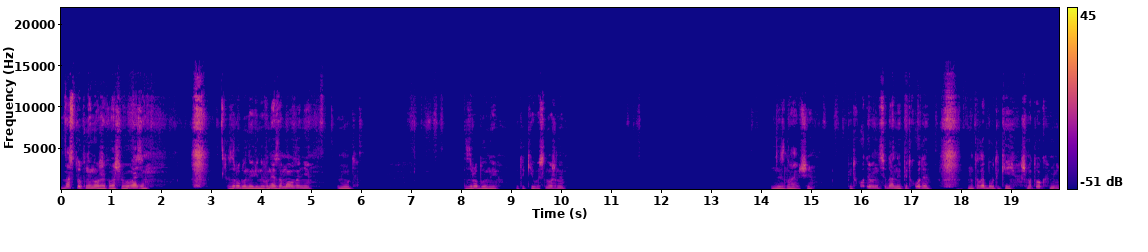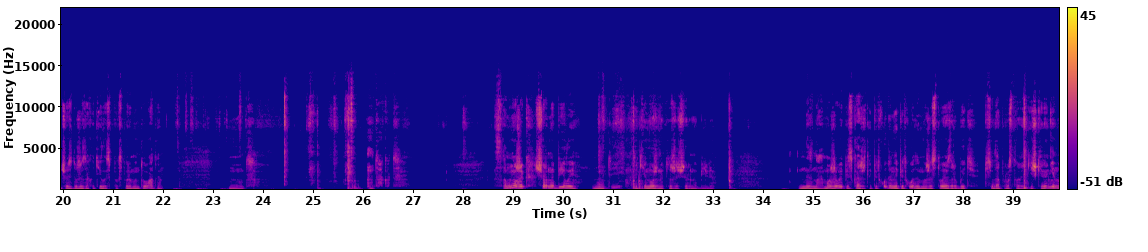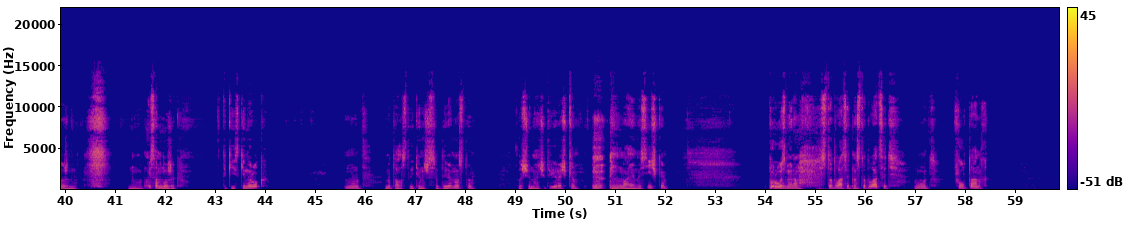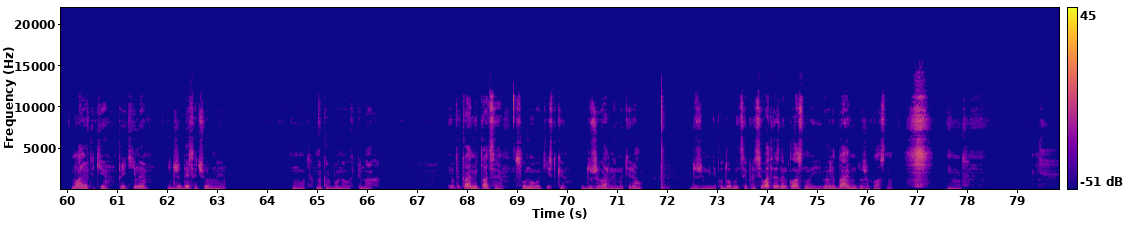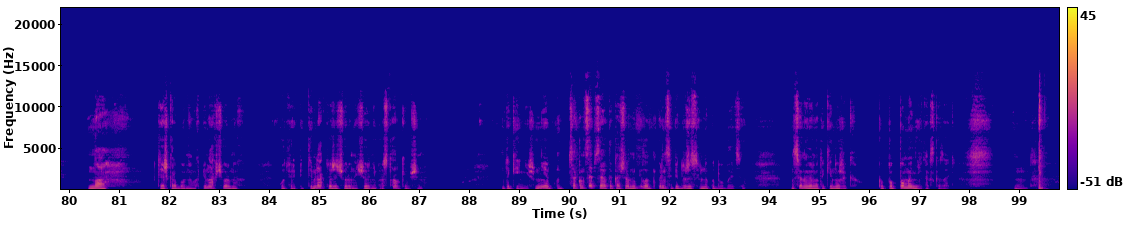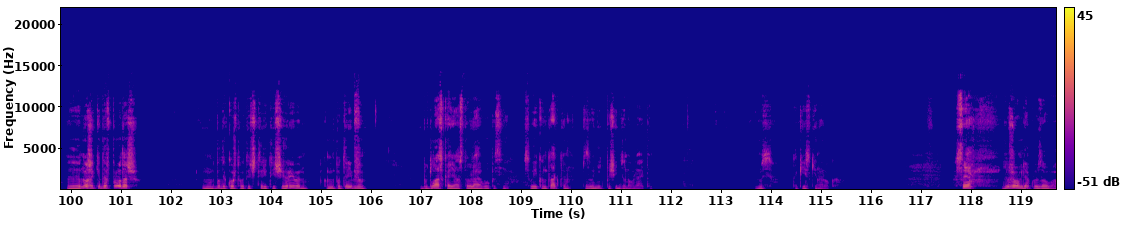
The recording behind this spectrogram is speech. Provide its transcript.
Наступний ножик вашій увазі. Зроблений він в незамовленні. От. Зроблений отакі ось ножни. Не знаю, чи підходить він сюди, не підходить. Але був такий шматок, мені щось дуже захотілося поекспериментувати. От. Так от. Сам ножик чорно-білий. От, і такі ножни теж чорно-білі. Не знаю, може ви підскажете, підходить, не підходить, може стоїть зробити сюди просто якісь шкіряні ножни. От. ну і сам ножик. Такий скінерок. От. Метал стоїть на 690. Товщина четвірочка. Має насічки. По розмірам 120 на 120. От. Full Має такі притіни від G10 чорної. От, на карбонових пінах. І отака імітація слонової кістки. Дуже гарний матеріал. Дуже мені подобається. І працювати з ним класно, і виглядає він дуже класно. От. На теж карбонових пінах чорних. Отвір під темляк теж чорний, чорні проставки. В общем, такий ніж. Мені ця концепція така чорно-біла, в принципі, дуже сильно подобається. Ну, Це, мабуть, такий ножик по, мені, так сказати. От. Е, Ножик іде в продаж. Буде коштувати 4 тисячі гривень. Кому потрібно, будь ласка, я оставляю в описі свої контакти. Дзвоніть, пишіть, замовляйте. Ось такий скінерок. Все. Дуже вам дякую за увагу.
